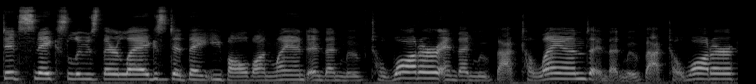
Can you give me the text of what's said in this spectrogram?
did snakes lose their legs? Did they evolve on land and then move to water and then move back to land and then move back to water?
